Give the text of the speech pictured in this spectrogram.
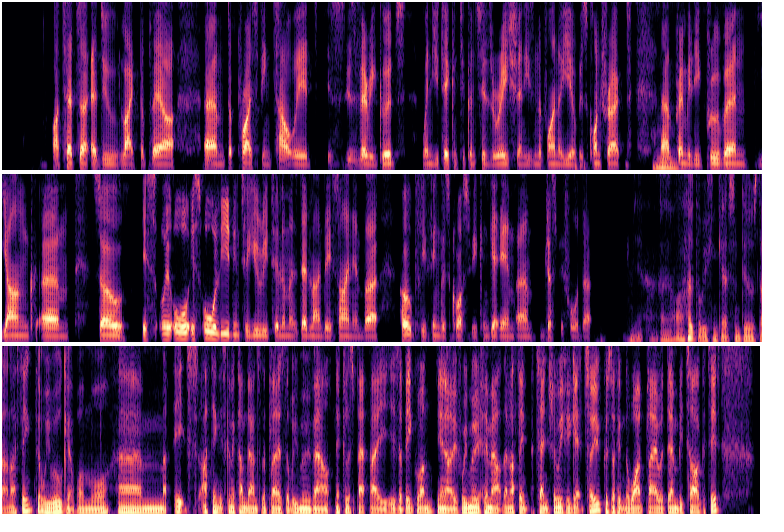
Arteta, Edu like the player. Um, the price being touted is is very good when you take into consideration he's in the final year of his contract, um, mm. um, Premier League proven, young. Um, so it's all it's all leading to Youri Tielemans deadline day signing, but hopefully, fingers crossed, we can get him um, just before that. Yeah, uh, I hope that we can get some deals done. I think that we will get one more. Um, it's I think it's going to come down to the players that we move out. Nicholas Pepe is a big one. You know, if we move yeah. him out, then I think potentially we could get two because I think the wide player would then be targeted.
